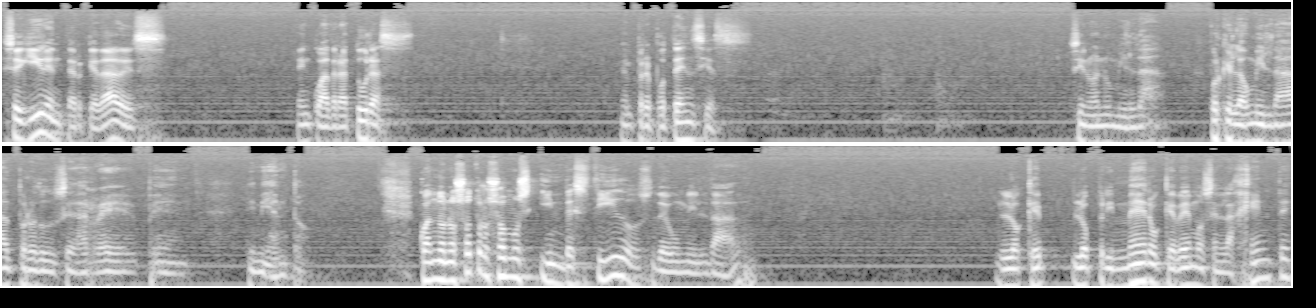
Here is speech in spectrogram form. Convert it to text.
seguir en terquedades, en cuadraturas, en prepotencias, sino en humildad, porque la humildad produce arrepentimiento. Cuando nosotros somos investidos de humildad, lo, que, lo primero que vemos en la gente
